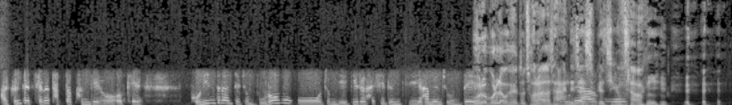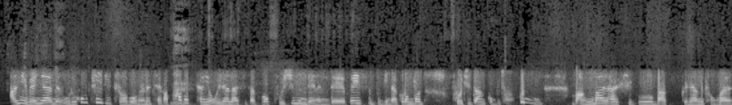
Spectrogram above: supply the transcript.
아 그러니까 제가 답답한 게요. 이렇게 본인들한테 좀 물어보고 좀 얘기를 하시든지 하면 좋은데 물어보려고 해도 전화가 잘 안 되지 않습니까? 지금 상황이. 아니 왜냐하면 우리 홈페이지 들어보면은 제가 네. 팝업창에 올려놨으니까 그거 보시면 되는데 페이스북이나 그런 건 보지도 않고 무조건 막말하시고 막 그냥 정말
